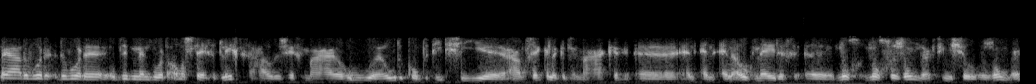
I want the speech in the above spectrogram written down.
Nou ja, er worden, er worden, op dit moment wordt alles tegen het licht gehouden, zeg maar, hoe, hoe de competitie uh, aantrekkelijker te maken. Uh, en, en, en ook mede nog, nog gezonder, financieel gezonder.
